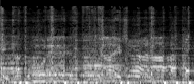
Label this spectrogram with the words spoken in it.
Ti adore, ti hai scelato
